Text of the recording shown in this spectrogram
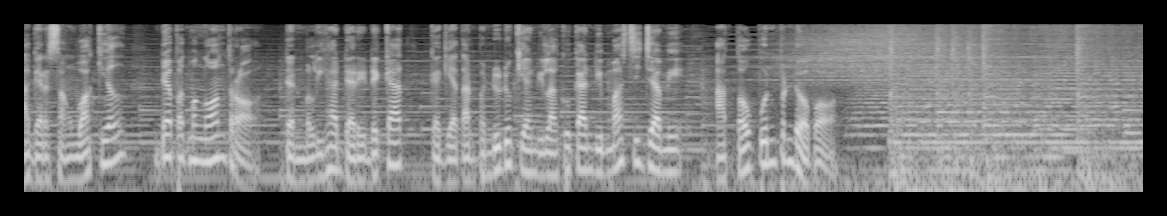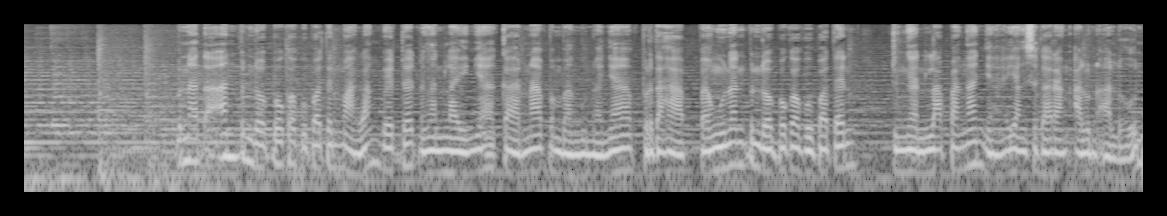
agar sang wakil dapat mengontrol dan melihat dari dekat kegiatan penduduk yang dilakukan di Masjid Jami ataupun pendopo. Penataan pendopo Kabupaten Malang beda dengan lainnya karena pembangunannya bertahap. Bangunan pendopo Kabupaten dengan lapangannya yang sekarang alun-alun,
